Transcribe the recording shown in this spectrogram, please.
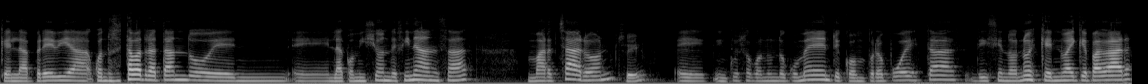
que en la previa, cuando se estaba tratando en, en la Comisión de Finanzas, marcharon sí. Eh, incluso con un documento y con propuestas, diciendo no es que no hay que pagar,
